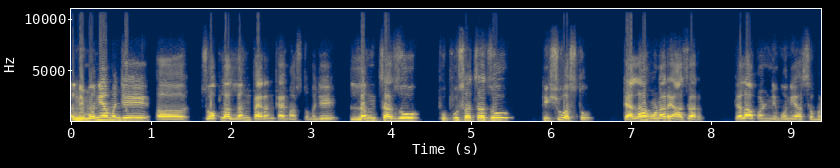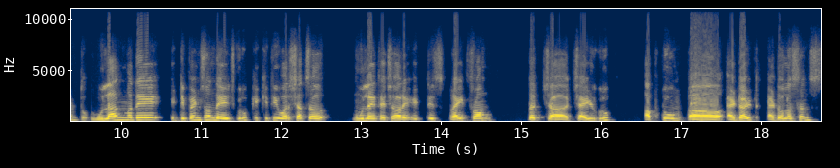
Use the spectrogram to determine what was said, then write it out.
निमोनिया म्हणजे जो आपला लंग पॅरनकायम असतो म्हणजे लंगचा जो फुफ्फुसाचा जो टिश्यू असतो त्याला होणारे आजार त्याला आपण निमोनिया असं म्हणतो. मुलांमध्ये it depends on the age group की किती वर्षाचं मूल आहे त्याच्यावर. It is right from the child group up to adult adolescence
